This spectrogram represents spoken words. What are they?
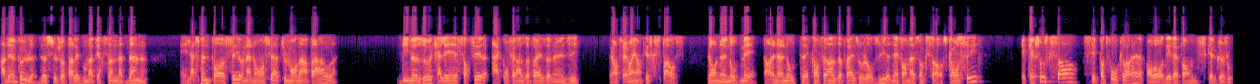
Attendez un peu, là, là je vais parler pour ma personne là-dedans. La semaine passée, on annonçait à tout le monde en parle des mesures qui allaient sortir à la conférence de presse de lundi on fait, voyons, qu'est-ce qui se passe? Là, on a un autre, mais on a une autre conférence de presse aujourd'hui, il y a de l'information qui sort. Ce qu'on sait, il y a quelque chose qui sort, c'est pas trop clair, on va avoir des réponses d'ici quelques jours.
